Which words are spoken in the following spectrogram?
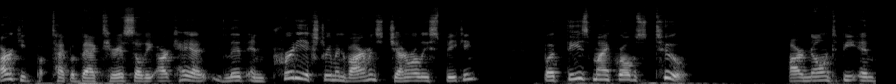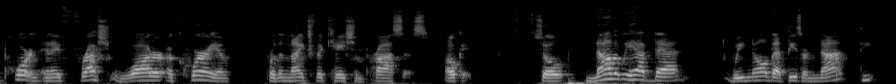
archaetype of bacteria, so the archaea live in pretty extreme environments, generally speaking. But these microbes, too, are known to be important in a freshwater aquarium for the nitrification process. Okay, so now that we have that, we know that these are not the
